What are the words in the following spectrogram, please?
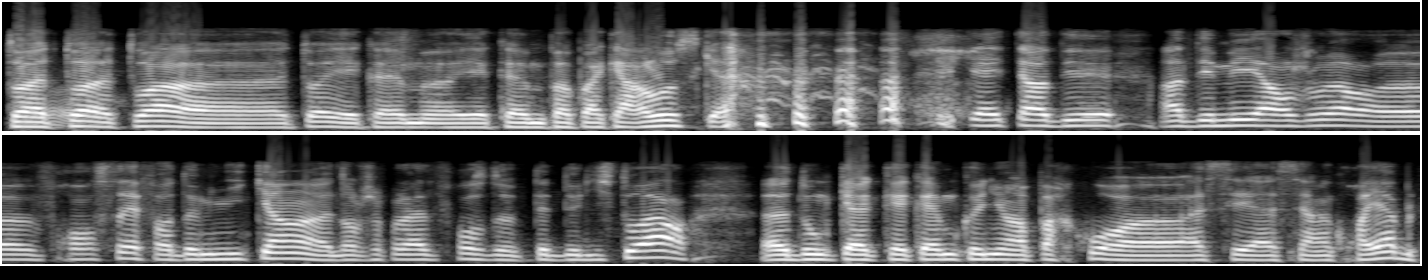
Toi, toi, toi, euh, toi, il y a quand même, il y a quand même Papa Carlos qui a, qui a été un des, meilleurs joueurs euh, français, enfin dominicains euh, dans le championnat de France de peut-être de l'histoire, euh, donc qui a, a quand même connu un parcours assez, assez incroyable.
